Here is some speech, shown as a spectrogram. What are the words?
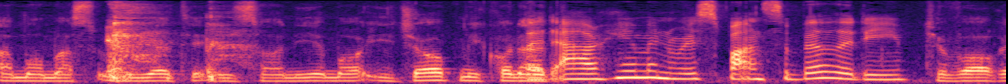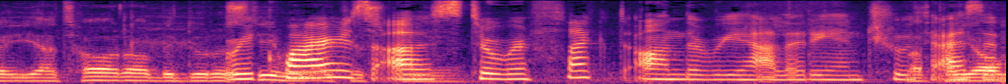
اما مسئولیت انسانی ما ایجاب می But کند our human responsibility که واقعیت ها را به درستی requires منعکس us کنیم to reflect on the reality and و truth as it پیام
